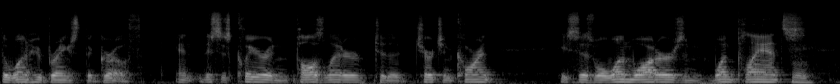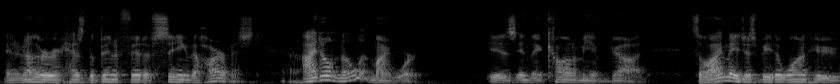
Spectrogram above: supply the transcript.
the one who brings the growth. And this is clear in Paul's letter to the church in Corinth. He says, well, one waters and one plants Mm. and another has the benefit of seeing the harvest. I don't know what my work is in the economy of God. So I may just be the one who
